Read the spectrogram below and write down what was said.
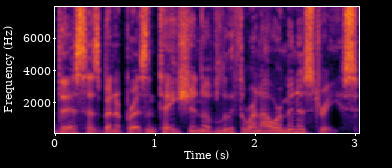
This has been a presentation of Lutheran Hour Ministries.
